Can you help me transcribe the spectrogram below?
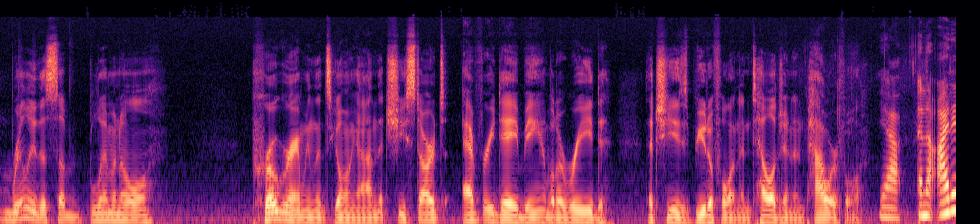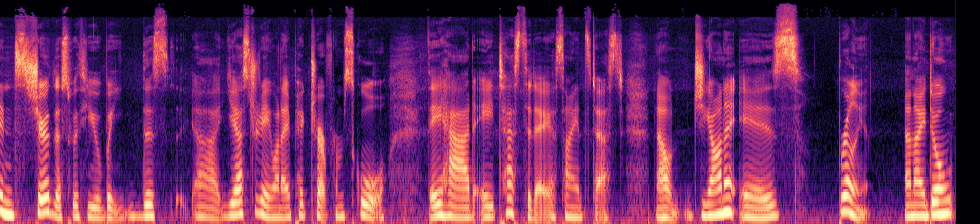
really the subliminal programming that's going on that she starts every day being able to read that she's beautiful and intelligent and powerful. Yeah, and I didn't share this with you, but this uh, yesterday when I picked her up from school, they had a test today, a science test. Now Gianna is brilliant, and I don't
